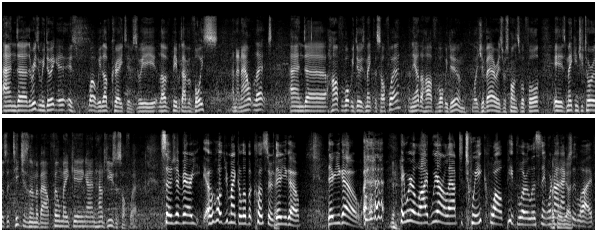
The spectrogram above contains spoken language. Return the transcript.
And uh, the reason we do it is, well, we love creatives. We love people to have a voice and an outlet. And uh, half of what we do is make the software, and the other half of what we do, and what Javert is responsible for, is making tutorials that teaches them about filmmaking and how to use the software. So Javert, oh, hold your mic a little bit closer. There you go. There you go. hey, we're live. We are allowed to tweak while people are listening. We're not Okay, yeah. actually live,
